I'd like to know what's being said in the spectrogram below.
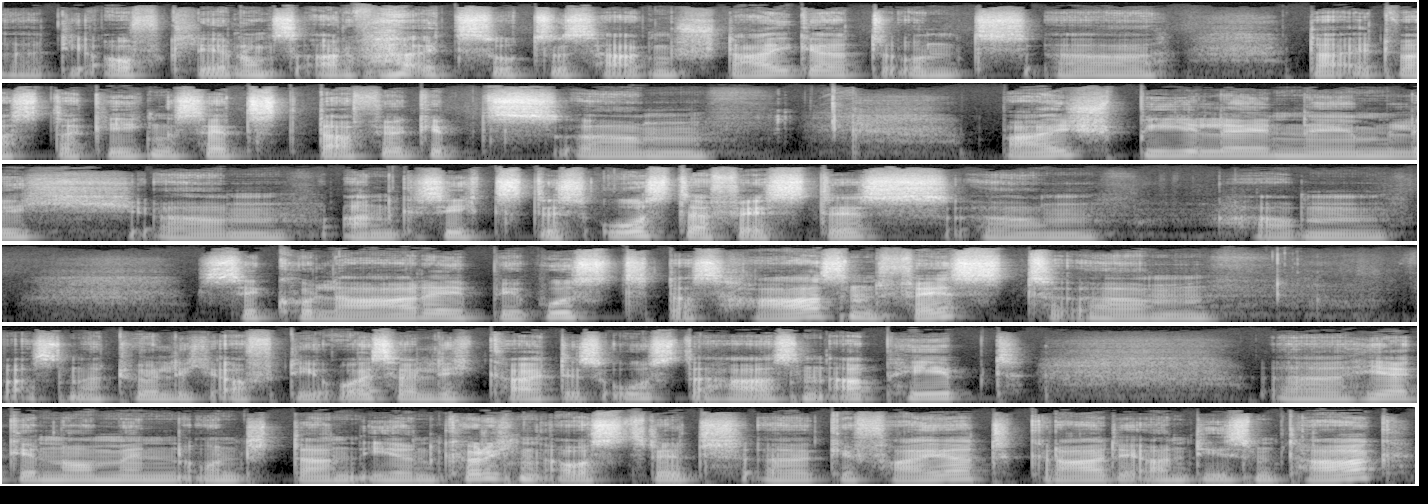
äh, die Aufklärungsarbeit sozusagen steigert und äh, da etwas dagegen setzt. Dafür gibt es ähm, Beispiele, nämlich ähm, angesichts des Osterfestes ähm, haben Säkulare bewusst das Hasenfest, was natürlich auf die Äußerlichkeit des Osterhasen abhebt, äh, hergenommen und dann ihren Kirchenaustritt äh, gefeiert, gerade an diesem Tag.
